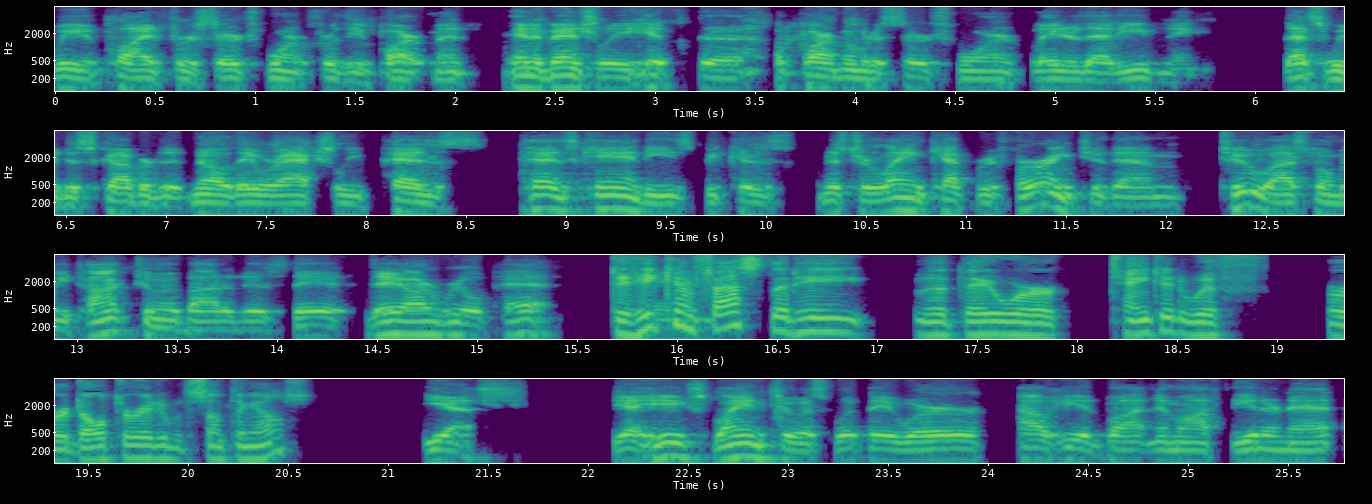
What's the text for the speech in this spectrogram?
we applied for a search warrant for the apartment and eventually hit the apartment with a search warrant later that evening. That's when we discovered that no, they were actually Pez Pez candies because Mr. Lane kept referring to them to us when we talked to him about it as they they are real Pez. Did he And- confess that he that they were tainted with or adulterated with something else? Yes. Yeah, he explained to us what they were, how he had bought them off the internet,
